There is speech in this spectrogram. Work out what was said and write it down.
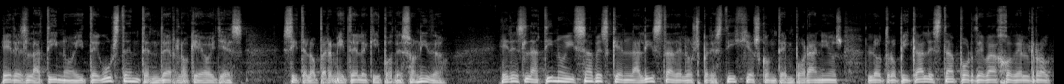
Eres latino y te gusta entender lo que oyes, si te lo permite el equipo de sonido. Eres latino y sabes que en la lista de los prestigios contemporáneos lo tropical está por debajo del rock,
